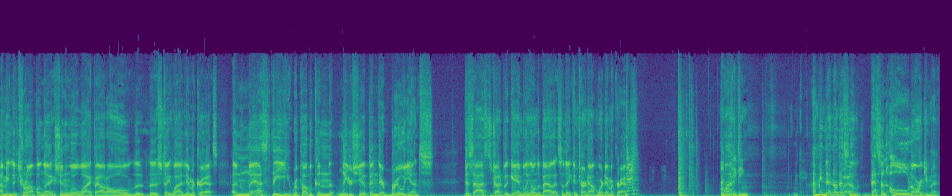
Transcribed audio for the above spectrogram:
I mean, the Trump election will wipe out all the, the statewide Democrats unless the Republican leadership, in their brilliance, decides to try to put gambling on the ballot so they can turn out more Democrats. That I'm What? leaving. Okay. I mean, that no, that's Well- a that's an old argument.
